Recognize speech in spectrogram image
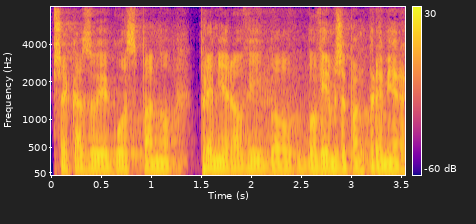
Przekazuję głos panu premierowi, bo, bo wiem, że pan premier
